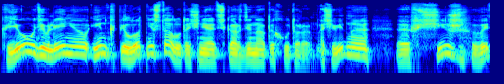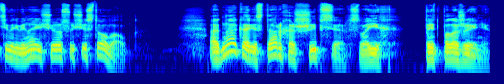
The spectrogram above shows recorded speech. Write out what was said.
К его удивлению, инк-пилот не стал уточнять координаты хутора. Очевидно, э, в Щиж в эти времена еще существовал. Однако Аристарх ошибся в своих предположениях.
